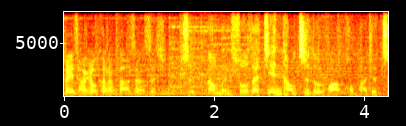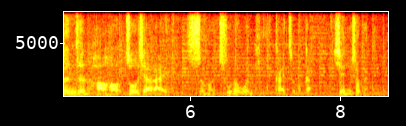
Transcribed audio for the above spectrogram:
非常有可能发生的事情。是，那我们说在检讨制度的话，恐怕就真正好好坐下来，什么出了问题该怎么改？谢谢您收看。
